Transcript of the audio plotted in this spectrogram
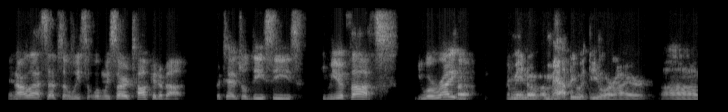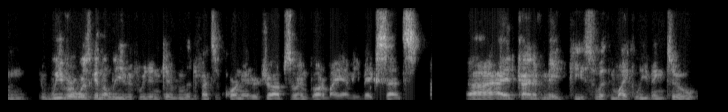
in our last episode, we when we started talking about potential DCs, give me your thoughts. You were right. Uh, I mean, I'm happy with the Orr hire. Um, Weaver was going to leave if we didn't give him the defensive coordinator job, so him going to Miami makes sense. Uh, I had kind of made peace with Mike leaving too.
